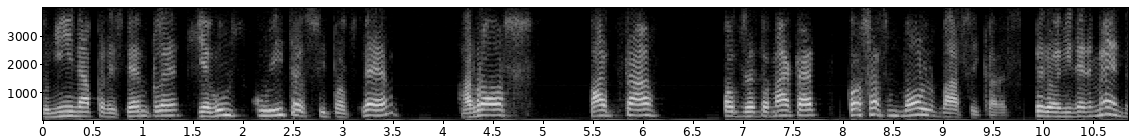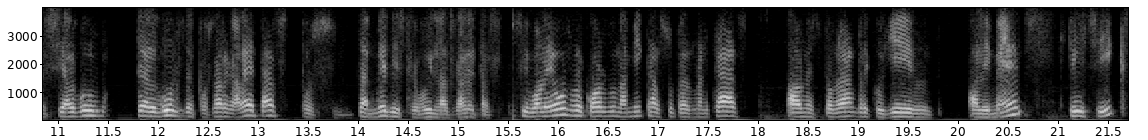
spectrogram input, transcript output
tonyina, per exemple, llegums cuites, si pot ser, arròs, pasta, pots de tomàquet, coses molt bàsiques. Però, evidentment, si algú té el gust de posar galetes, pues, també distribuïm les galetes. Si voleu, us recordo una mica als supermercats on es podran recollir aliments físics,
